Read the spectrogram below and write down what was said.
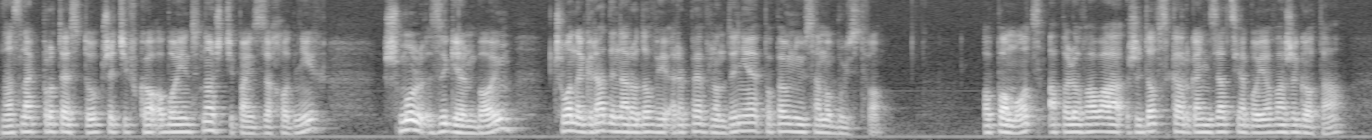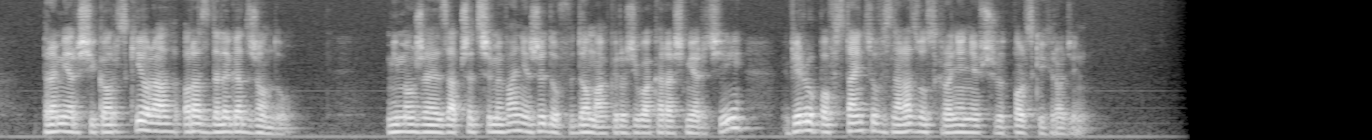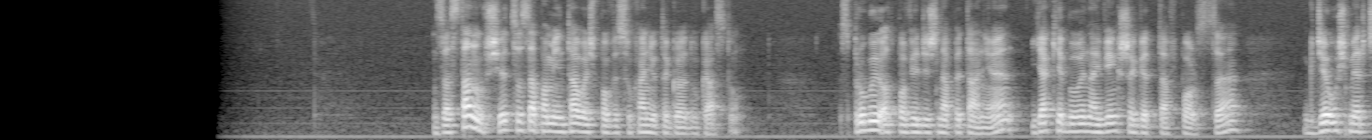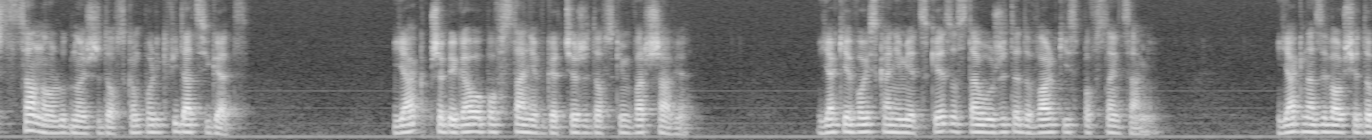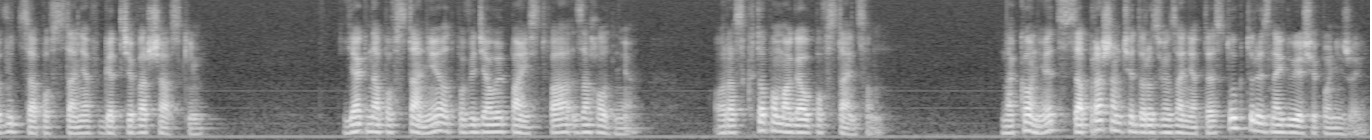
Na znak protestu przeciwko obojętności państw zachodnich, Szmul Zygielbojm, członek Rady Narodowej RP w Londynie, popełnił samobójstwo. O pomoc apelowała żydowska organizacja bojowa Żegota, premier Sikorski oraz delegat rządu. Mimo, że za przetrzymywanie Żydów w domach groziła kara śmierci, wielu powstańców znalazło schronienie wśród polskich rodzin. Zastanów się, co zapamiętałeś po wysłuchaniu tego edukastu. Spróbuj odpowiedzieć na pytanie, jakie były największe getta w Polsce, gdzie uśmiercano ludność żydowską po likwidacji gett, jak przebiegało powstanie w getcie żydowskim w Warszawie, jakie wojska niemieckie zostały użyte do walki z powstańcami, jak nazywał się dowódca powstania w getcie warszawskim, jak na powstanie odpowiedziały państwa zachodnie oraz kto pomagał powstańcom. Na koniec zapraszam Cię do rozwiązania testu, który znajduje się poniżej.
